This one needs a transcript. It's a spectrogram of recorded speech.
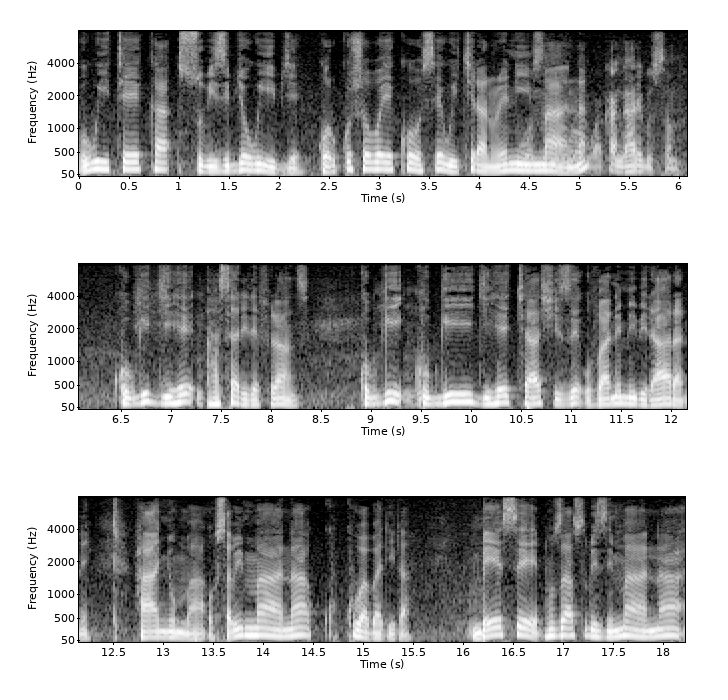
uwiteka subiza ibyo wibye. Kora uko ushoboye kose wikiranure n'imana. Kubw'igihe hasi hari referanse kubw'i- kubw'igihe cyashize uvanemo ibirarane. Hanyuma usabe imana kukubabarira. Mbese ntuzasubiza imana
